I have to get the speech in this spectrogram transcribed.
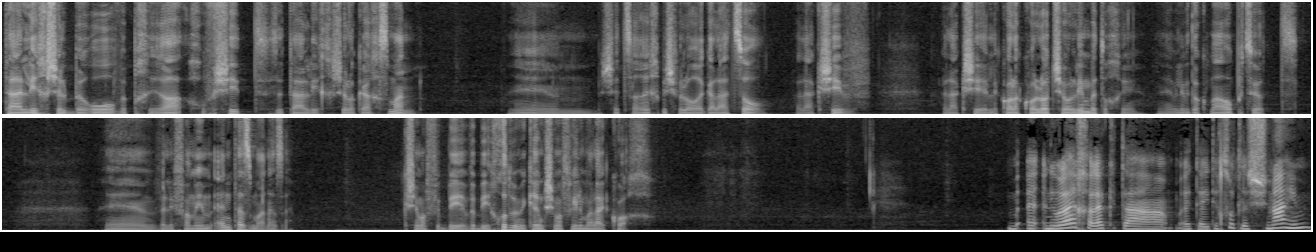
תהליך של בירור ובחירה חופשית זה תהליך שלוקח זמן. שצריך בשבילו רגע לעצור ולהקשיב ולהקשיב לכל הקולות שעולים בתוכי, אה, ולבדוק מה האופציות. אה, ולפעמים אין את הזמן הזה. כשמפ... ובייחוד במקרים כשמפעילים עליי כוח. אני אולי אחלק את, ה... את ההתייחסות לשניים,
